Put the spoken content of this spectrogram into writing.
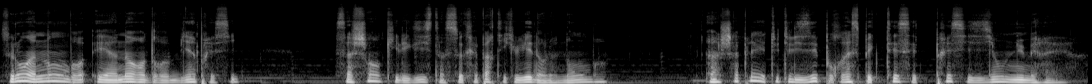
Selon un nombre et un ordre bien précis, sachant qu'il existe un secret particulier dans le nombre, un chapelet est utilisé pour respecter cette précision numéraire.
